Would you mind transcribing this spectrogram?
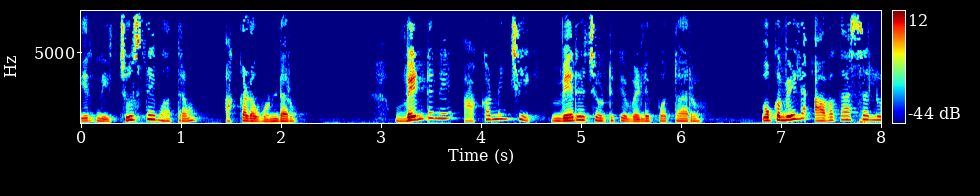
వీరిని చూస్తే మాత్రం అక్కడ ఉండరు. వెంటనే అక్కడి నుంచి వేరే చోటుకి వెళ్ళిపోతారు ఒకవేళ అవకాశాలు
